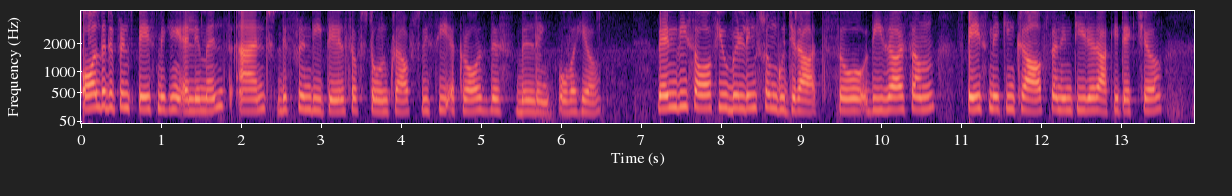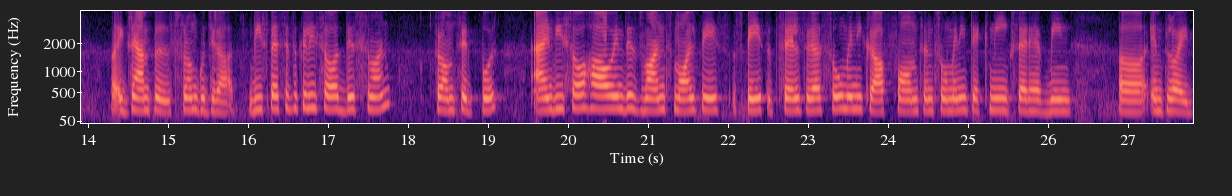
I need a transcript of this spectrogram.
all the different space making elements and different details of stone crafts we see across this building over here. Then we saw a few buildings from Gujarat. So these are some space making crafts and interior architecture uh, examples from Gujarat. We specifically saw this one from Sidhpur and we saw how in this one small space, space itself there are so many craft forms and so many techniques that have been uh, employed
